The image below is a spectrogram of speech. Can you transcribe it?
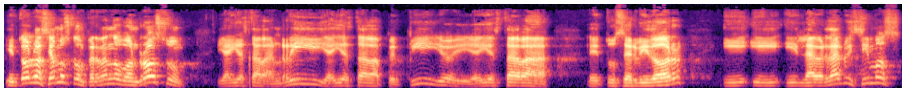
Y entonces lo hacíamos con Fernando Bonroso. Y ahí estaba Henry, y ahí estaba Pepillo, y ahí estaba eh, tu servidor. Y, la verdad lo hicimos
